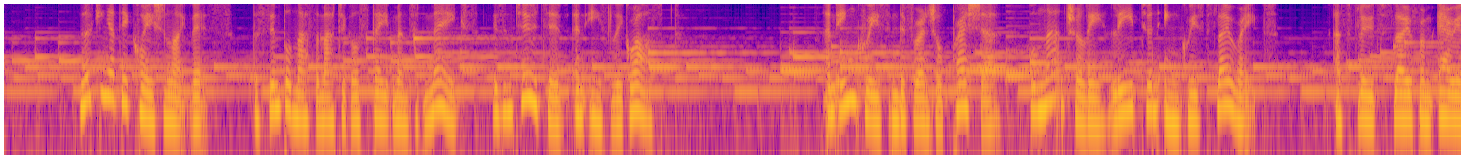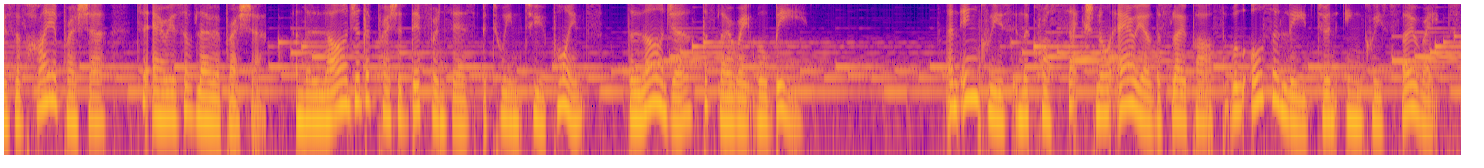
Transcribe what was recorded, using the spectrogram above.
Looking at the equation like this, the simple mathematical statement it makes is intuitive and easily grasped. An increase in differential pressure will naturally lead to an increased flow rate, as fluids flow from areas of higher pressure to areas of lower pressure. And the larger the pressure difference is between two points, the larger the flow rate will be. An increase in the cross-sectional area of the flow path will also lead to an increased flow rate.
